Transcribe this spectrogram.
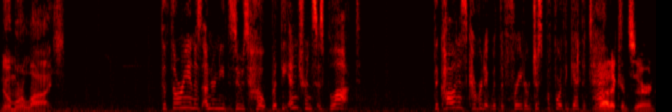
No more lies. The Thorian is underneath Zhu's Hope, but the entrance is blocked. The colonists covered it with the freighter just before the Geth attacked. Not a concern.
